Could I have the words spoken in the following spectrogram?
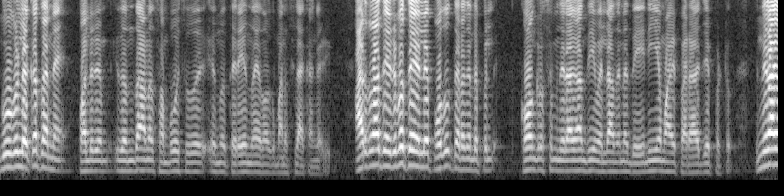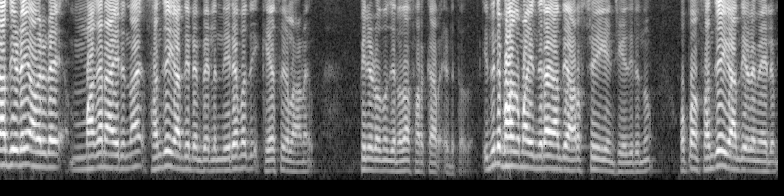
ഗൂഗിളിലൊക്കെ തന്നെ പലരും ഇതെന്താണ് സംഭവിച്ചത് എന്ന് തിരയുന്നതായി നമുക്ക് മനസ്സിലാക്കാൻ കഴിയും. ആയിരത്തി തൊള്ളായിരത്തി എഴുപത്തേഴിലെ പൊതു തെരഞ്ഞെടുപ്പിൽ കോൺഗ്രസും ഇന്ദിരാഗാന്ധിയും എല്ലാം തന്നെ ദയനീയമായി പരാജയപ്പെട്ടു. ഇന്ദിരാഗാന്ധിയുടെയും അവരുടെ മകനായിരുന്ന സഞ്ജയ് ഗാന്ധിയുടെയും പേരിൽ നിരവധി കേസുകളാണ് പിന്നീടൊന്ന് ജനതാ സർക്കാർ എടുത്തത്. ഇതിന്റെ ഭാഗമായി ഇന്ദിരാഗാന്ധി അറസ്റ്റ് ചെയ്യുകയും ചെയ്തിരുന്നു. ഒപ്പം സഞ്ജയ് ഗാന്ധിയുടെ മേലും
